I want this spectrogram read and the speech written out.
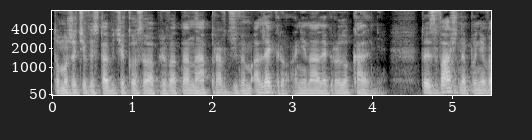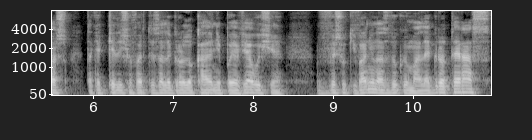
to możecie wystawić jako osoba prywatna na prawdziwym Allegro, a nie na Allegro lokalnie. To jest ważne, ponieważ tak jak kiedyś oferty z Allegro lokalnie pojawiały się w wyszukiwaniu na zwykłym Allegro, teraz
